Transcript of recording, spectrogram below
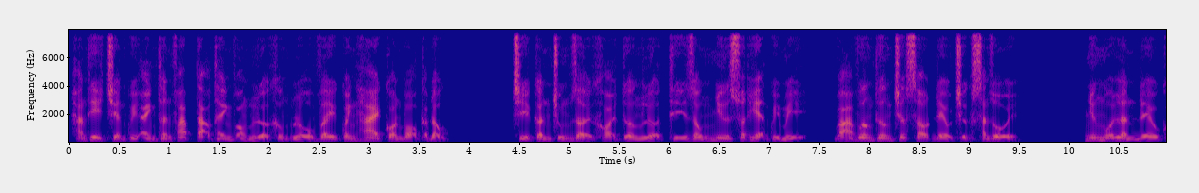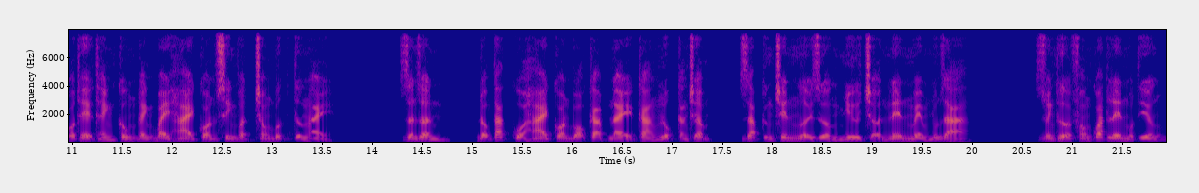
Hắn thi triển quỷ ảnh thân pháp tạo thành vòng lửa khổng lồ vây quanh hai con bọ cạp độc. Chỉ cần chúng rời khỏi tường lửa thì giống như xuất hiện quỷ mị, bá vương thương trước sau đều trực sẵn rồi. Nhưng mỗi lần đều có thể thành công đánh bay hai con sinh vật trong bức tường này. Dần dần, động tác của hai con bọ cạp này càng lúc càng chậm, giáp cứng trên người dường như trở nên mềm nhũn ra. Doanh thừa phong quát lên một tiếng,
